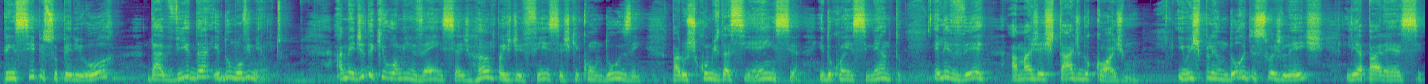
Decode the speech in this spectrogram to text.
princípio superior da vida e do movimento. À medida que o homem vence as rampas difíceis que conduzem para os cumes da ciência e do conhecimento, ele vê a majestade do cosmo e o esplendor de suas leis lhe aparece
